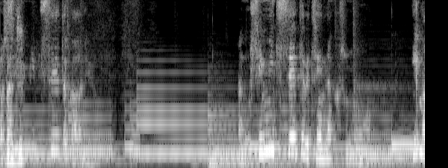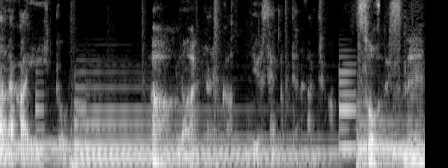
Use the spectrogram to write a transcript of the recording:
も親密性とかあるよあの親密性って別になんかその今仲いい人のはい。誰か優先度みたいな感じか、そうですね。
